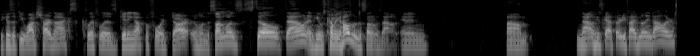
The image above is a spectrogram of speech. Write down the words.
because if you watch Hard Knocks, Cliff was getting up before dark and when the sun was still down, and he was coming home when the sun was down. And in, um, now he's got thirty-five million dollars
